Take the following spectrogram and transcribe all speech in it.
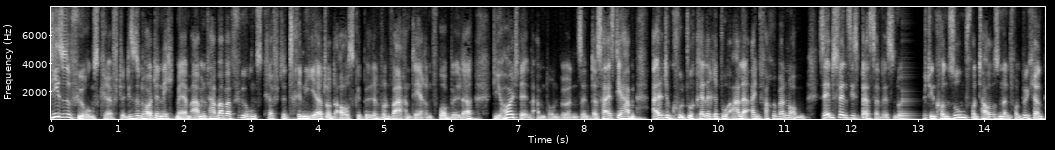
Diese Führungskräfte, die sind heute nicht mehr im Amt, haben aber Führungskräfte trainiert und ausgebildet und waren deren Vorbilder, die heute in Amt und Würden sind. Das heißt, die haben alte kulturelle Rituale einfach übernommen. Selbst wenn sie es besser wissen, durch den Konsum von Tausenden von Büchern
